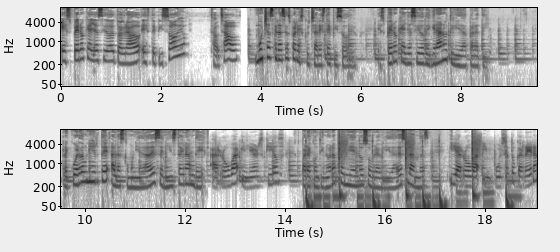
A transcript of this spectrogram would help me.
Espero que haya sido de tu agrado este episodio. Chao, chao. Muchas gracias por escuchar este episodio. Espero que haya sido de gran utilidad para ti. Recuerda unirte a las comunidades en Instagram de arroba skills para continuar aprendiendo sobre habilidades blandas y arroba impulsa tu carrera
